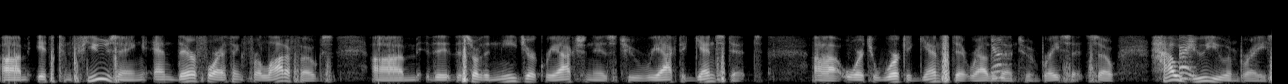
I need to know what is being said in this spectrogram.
um, it's confusing, and therefore I think for a lot of folks, um, the, the sort of the knee jerk reaction is to react against it uh, or to work against it rather than to embrace it. So, how right. do you embrace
